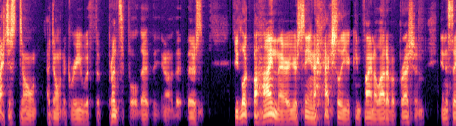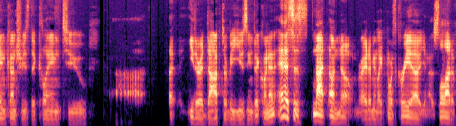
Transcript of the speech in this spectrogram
i just don't i don't agree with the principle that you know that there's if you look behind there you're seeing actually you can find a lot of oppression in the same countries that claim to uh, uh, either adopt or be using Bitcoin. And, and this is not unknown, right? I mean, like North Korea, you know, there's a lot of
